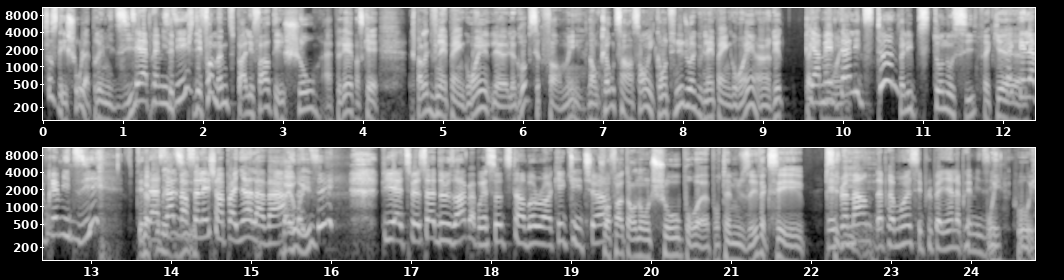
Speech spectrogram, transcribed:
ça c'est des shows l'après-midi. C'est l'après-midi? Puis des fois même tu peux aller faire tes shows après parce que je parlais de Vilain Pingouin, le, le groupe s'est reformé. Donc Claude Sanson, il continue de jouer avec Vilain Pingouin, un rythme. Puis en même moins- temps, les petites tunes. Fait les petites tunes aussi. Fait que, Fait que t'es l'après-midi. T'es à la salle. Marcelin Champagnat à Laval. Ben oui. Puis euh, tu fais ça à deux heures, puis après ça, tu t'en vas rocker avec tes chums. tu vas faire ton autre show pour euh, pour t'amuser. Fait que c'est Mais je me demande, d'après moi, c'est plus payant l'après-midi. Oui, oui.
